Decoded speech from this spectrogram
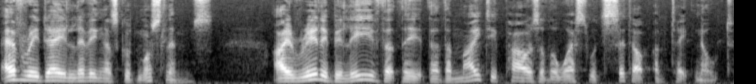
every day living as good Muslims, I really believe that the, that the mighty powers of the West would sit up and take note.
